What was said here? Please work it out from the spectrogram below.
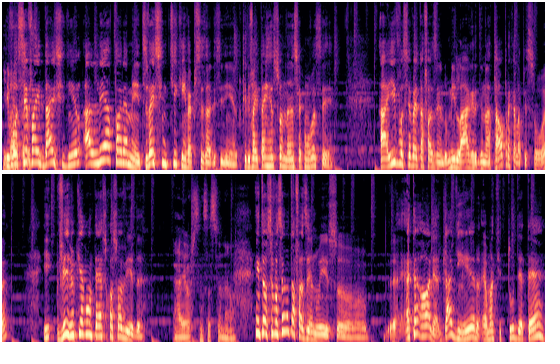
E, e vai você vai dar esse dinheiro aleatoriamente. Você vai sentir quem vai precisar desse dinheiro, porque ele vai estar em ressonância com você. Aí você vai estar fazendo o milagre de Natal para aquela pessoa e veja o que acontece com a sua vida. Ah, eu acho sensacional. Então, se você não está fazendo isso, é, até olha, dar dinheiro é uma atitude até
